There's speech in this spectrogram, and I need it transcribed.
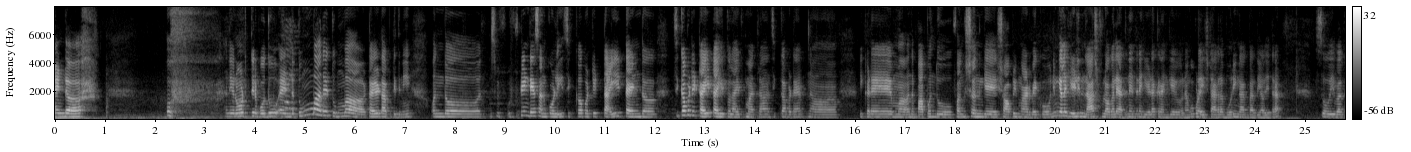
ಆ್ಯಂಡ್ ನೀವು ನೋಡ್ತಿರ್ಬೋದು. ಆ್ಯಂಡ್ ತುಂಬ ಅಂದರೆ ತುಂಬ ಟೈರ್ಡ್ ಆಗ್ಬಿಟ್ಟಿದ್ದೀನಿ. ಒಂದು ಫಿಫ್ಟೀನ್ ಡೇಸ್ ಅಂದ್ಕೊಳ್ಳಿ ಸಿಕ್ಕಾಪಟ್ಟಿ ಟೈಟ್ ಆ್ಯಂಡ್ ಸಿಕ್ಕಾಪಟ್ಟೆ ಟೈಟ್ ಆಗಿತ್ತು ಲೈಫ್ ಮಾತ್ರ. ಸಿಕ್ಕಾಪಟ್ಟೆ ಈ ಕಡೆ ಮ ನಮ್ಮ ಪಾಪೊಂದು ಫಂಕ್ಷನ್ಗೆ ಶಾಪಿಂಗ್ ಮಾಡಬೇಕು. ನಿಮಗೆಲ್ಲ ಹೇಳಿದ್ದೀನಿ ಲಾಸ್ಟ್ ವ್ಲಾಗಲ್ಲೇ ಅದನ್ನೇ ಅಂತಲೇ ಹೇಳೋಕ್ಕೆ ನನಗೆ ನನಗೂ ಕೂಡ ಇಷ್ಟ ಆಗಲ್ಲ ಬೋರಿಂಗ್ ಆಗಬಾರ್ದು ಯಾವುದೇ ಥರ. ಸೊ ಇವಾಗ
